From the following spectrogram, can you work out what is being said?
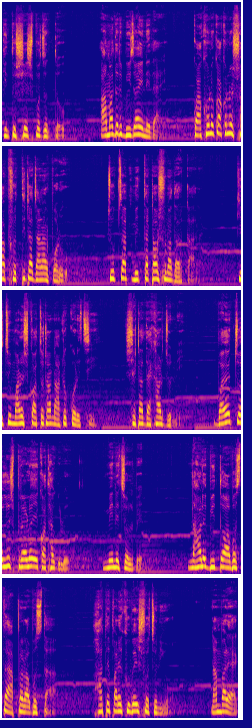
কিন্তু শেষ পর্যন্ত আমাদের বিজয় এনে দেয়। কখনো কখনো সব সত্যিটা জানার পরও চুপচাপ মিথ্যাটাও শোনা দরকার। কিছু মানুষ কতটা নাটক করেছি সেটা দেখার জন্যে। বয়স চল্লিশ পেরোলো এই কথাগুলো মেনে চলবেন। না হলে বৃদ্ধ অবস্থায় আপনার অবস্থা হতে পারে খুবই শোচনীয়। নাম্বার এক,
